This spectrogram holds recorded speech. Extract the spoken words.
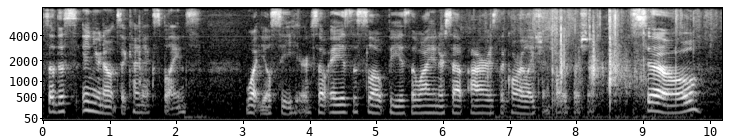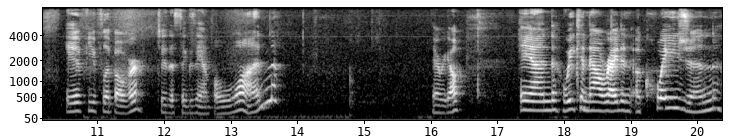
So this, in your notes, it kind of explains what you'll see here. So A is the slope, B is the y-intercept, R is the correlation coefficient. So if you flip over to this example 1, there we go, and we can now write an equation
